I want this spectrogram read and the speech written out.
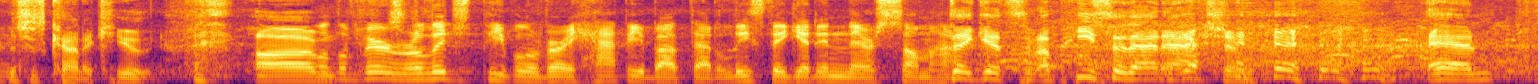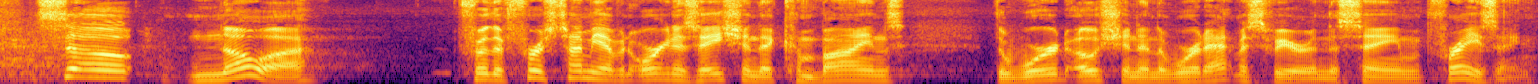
it's just kind of cute. Um, well, the very religious people are very happy about that. At least they get in there somehow. they get some- a piece of that action. and so NOAA, for the first time, you have an organization that combines the word ocean and the word atmosphere in the same phrasing,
